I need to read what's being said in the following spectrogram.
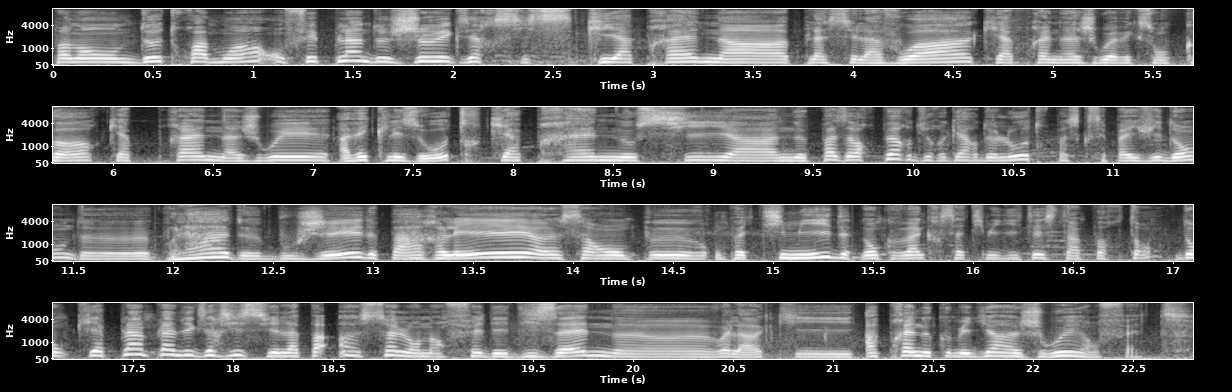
Pendant 2-3 mois, on fait plein de jeux exercices qui apprennent à placer la voix, qui apprennent à jouer avec son corps, qui apprennent à jouer avec les autres, qui apprennent aussi à ne pas avoir peur du regard de l'autre parce que c'est pas évident de voilà, de bouger, de parler, Euh, ça on peut on peut être timide. Donc vaincre sa timidité, c'est important. Donc il y a plein plein d'exercices, il n'y en a pas un seul, on en fait des dizaines euh, voilà qui apprennent aux comédiens à jouer en fait.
